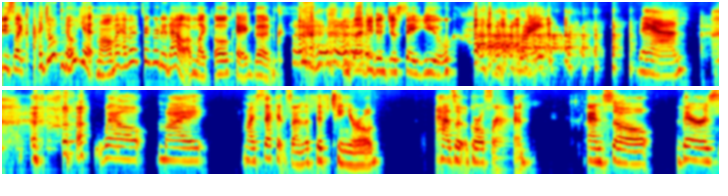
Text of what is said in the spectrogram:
She's like, I don't know yet, mom. I haven't figured it out. I'm like, okay, good. I'm glad you didn't just say you. right? Man. well, my my second son, the 15 year old, has a girlfriend. And so there's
